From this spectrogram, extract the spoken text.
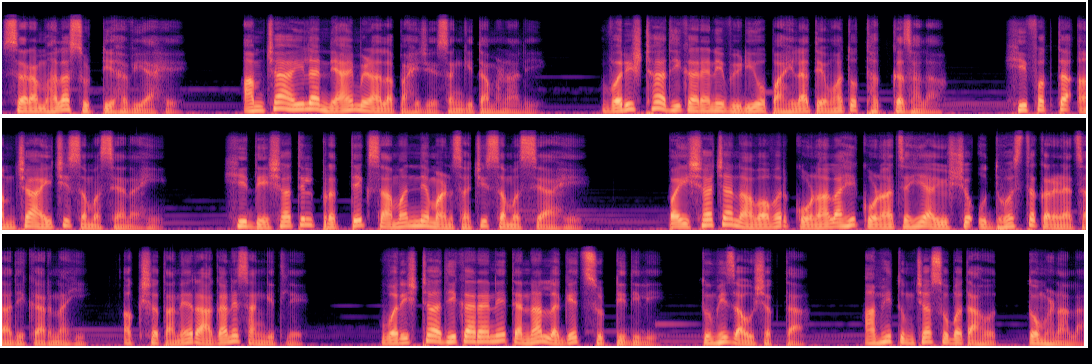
सर आम्हाला सुट्टी हवी आहे. आमच्या आईला न्याय मिळाला पाहिजे संगीता म्हणाली. वरिष्ठ अधिकाऱ्याने व्हिडिओ पाहिला तेव्हा तो थक्क झाला. ही फक्त आमच्या आईची समस्या नाही. ही देशातील प्रत्येक सामान्य माणसाची समस्या आहे. पैशाच्या नावावर कोणालाही कोणाचेही आयुष्य उद्ध्वस्त करण्याचा अधिकार नाही अक्षताने रागाने सांगितले. वरिष्ठ अधिकाऱ्याने त्यांना लगेच सुट्टी दिली. तुम्ही जाऊ शकता. आम्ही तुमच्यासोबत आहोत तो म्हणाला.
